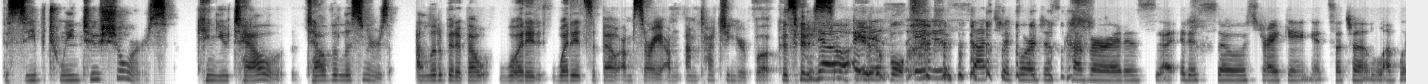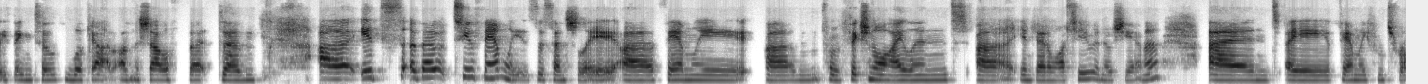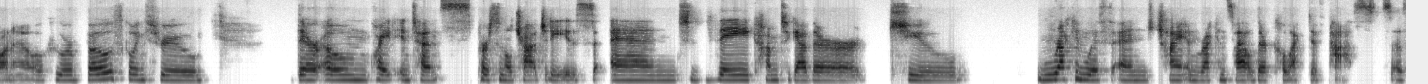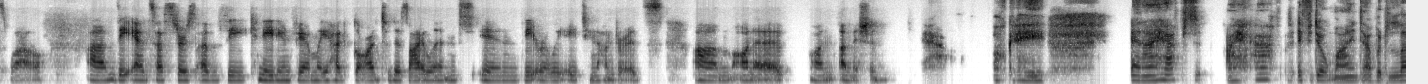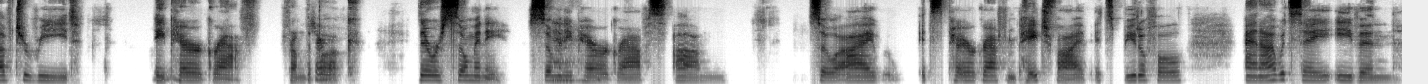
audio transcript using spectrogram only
the sea between two shores. Can you tell tell the listeners a little bit about what it what it's about. I'm sorry, I'm I'm touching your book because it is no, so beautiful. It is, it is such a gorgeous cover. It is it is so striking. It's such a lovely thing to look at on the shelf. But um, uh, it's about two families essentially. A family um, from a fictional island uh, in Vanuatu in Oceania, and a family from Toronto who are both going through their own quite intense personal tragedies and they come together to reckon with and try and reconcile their collective pasts as well. Um, the ancestors of the Canadian family had gone to this island in the early 1800s um, on a on a mission. Yeah. Okay, and I have to. I have, if you don't mind, I would love to read a mm-hmm. paragraph from the sure. book there were so many, so many paragraphs. Um, so I, it's paragraph from page five. It's beautiful. And I would say even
